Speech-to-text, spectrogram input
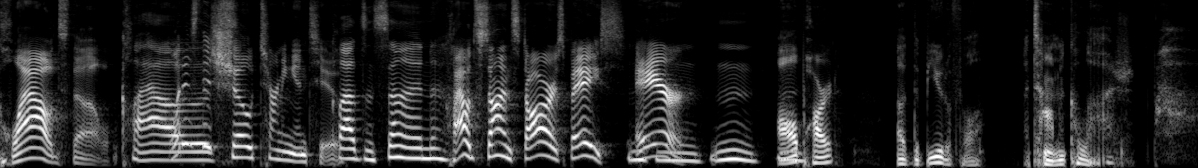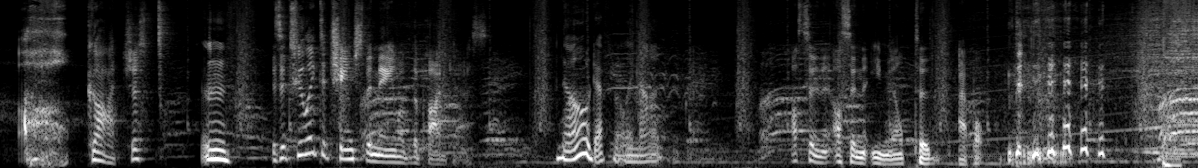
Clouds, though. Clouds. What is this show turning into? Clouds and Sun. Cloud, sun, stars, space, Mm-hmm. air. All part of the beautiful atomic collage. Oh, God. Just. Mm. Is it too late to change the name of the podcast? No, definitely not. I'll send it. I'll send an email to Apple.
